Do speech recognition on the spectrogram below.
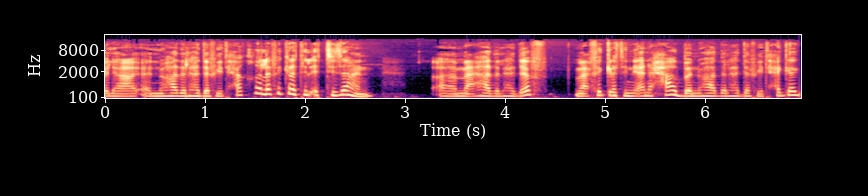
إلى أنه هذا الهدف يتحقق لفكرة الاتزان آه، مع هذا الهدف مع فكرة إني أنا حابة إنه هذا الهدف يتحقق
